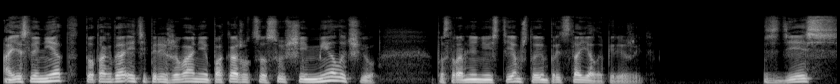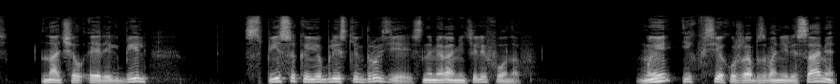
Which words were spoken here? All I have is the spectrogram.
А если нет, то тогда эти переживания покажутся сущей мелочью по сравнению с тем, что им предстояло пережить. Здесь, — начал Эрик Биль, — список ее близких друзей с номерами телефонов. Мы их всех уже обзвонили сами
